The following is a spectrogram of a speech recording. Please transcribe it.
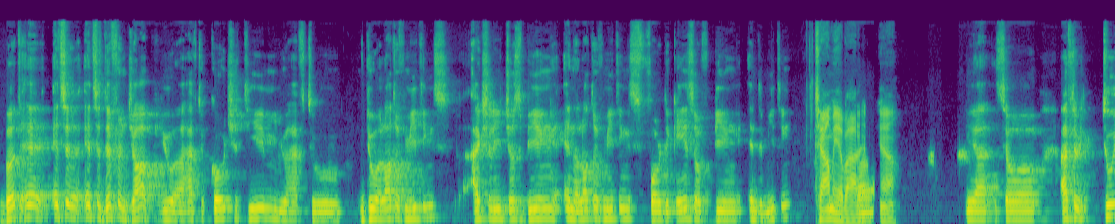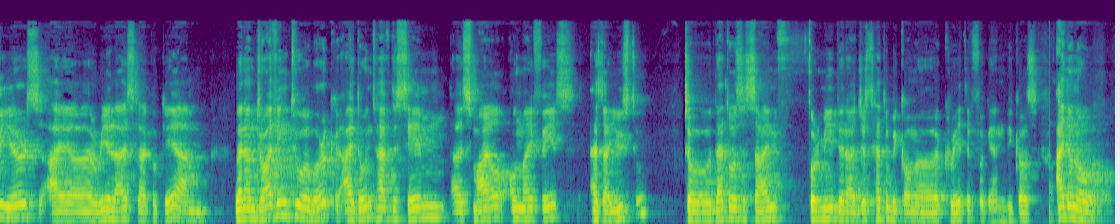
but it, it's a it's a different job. You uh, have to coach a team, you have to do a lot of meetings. Actually, just being in a lot of meetings for the case of being in the meeting. Tell me about uh, it. Yeah. Yeah. So after two years, I uh, realized like, okay, I'm when I'm driving to a work, I don't have the same uh, smile on my face as I used to. So that was a sign for me that I just had to become a creative again because I don't know.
